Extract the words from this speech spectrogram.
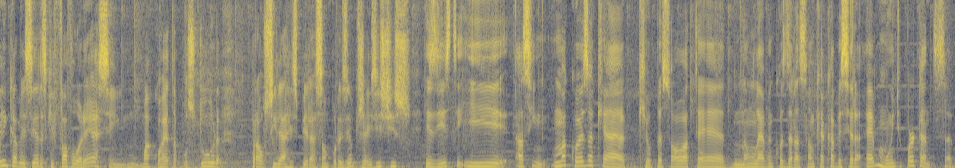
Tem cabeceiras que favorecem uma correta postura para auxiliar a respiração, por exemplo? Já existe isso? Existe. E, assim, uma coisa que, a, que o pessoal até não leva em consideração que a cabeceira é muito importante, sabe?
